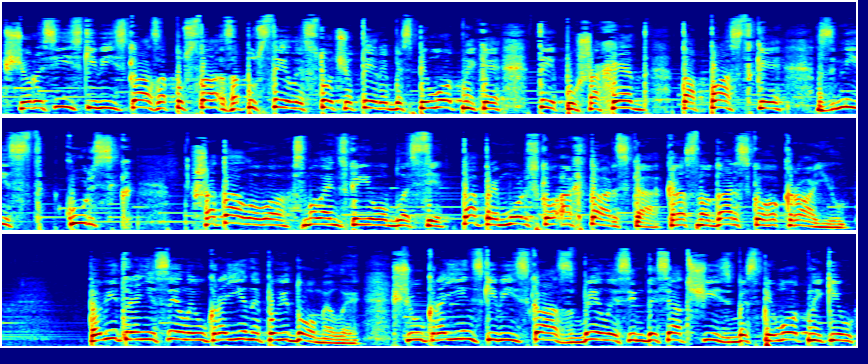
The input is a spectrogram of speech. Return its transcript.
що російські війська запуста... запустили 104 безпілотники типу шахед та пастки з міст Курськ. Шаталово Смоленської області та Приморсько-Ахтарська Краснодарського краю. Повітряні сили України повідомили, що українські війська збили 76 безпілотників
